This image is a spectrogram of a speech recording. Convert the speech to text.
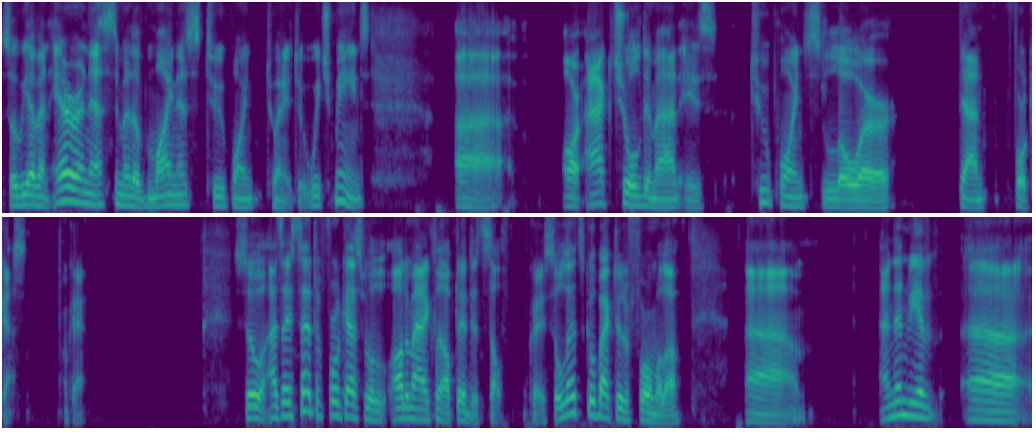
So we have an error in estimate of minus 2.22, which means uh, our actual demand is two points lower than forecast. Okay. So as I said, the forecast will automatically update itself. Okay, so let's go back to the formula. Um, and then we have uh,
